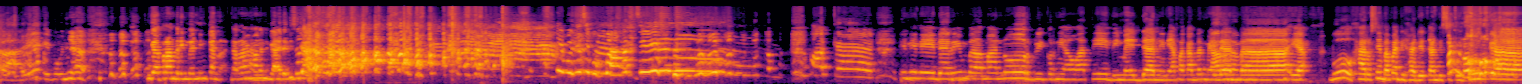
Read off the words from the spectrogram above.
baik ibunya. nggak pernah banding-bandingkan karena memang nggak ada di sana Ibunya sibuk banget sih. Oke, ini nih dari Mbak Manur Dwi Kurniawati di Medan. Ini apa kabar Medan, Halo, Mbak? Ya, Bu, harusnya Bapak dihadirkan di situ juga.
